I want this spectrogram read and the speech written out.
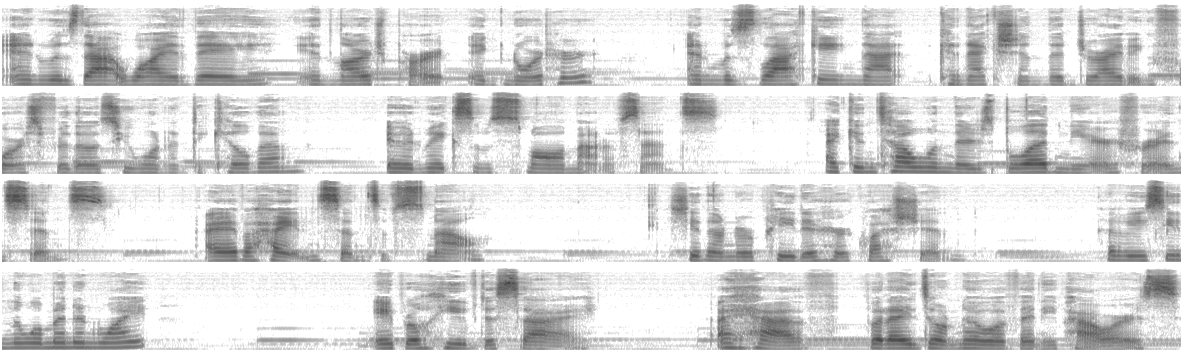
And was that why they, in large part, ignored her? And was lacking that connection the driving force for those who wanted to kill them? It would make some small amount of sense. I can tell when there's blood near, for instance. I have a heightened sense of smell. She then repeated her question. Have you seen the woman in white? April heaved a sigh. I have, but I don't know of any powers.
